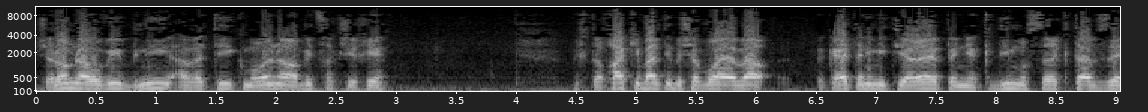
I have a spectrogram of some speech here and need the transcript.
שלום לאהובי בני הוותיק מורנו הרב יצחק שיחיה. מכתבך קיבלתי בשבוע העבר, וכעת אני מתיירא פן יקדים מוסר כתב זה,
